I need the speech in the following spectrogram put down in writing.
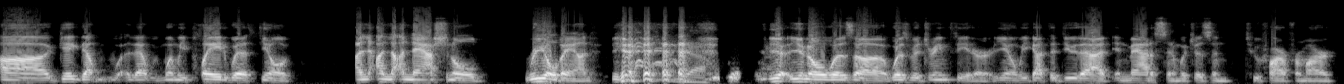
uh, gig that that when we played with you know a, a, a national real band. Yeah. you, you know was uh was with Dream Theater. You know, we got to do that in Madison, which isn't too far from our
